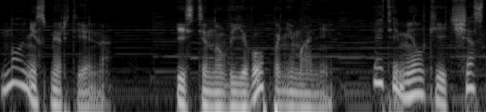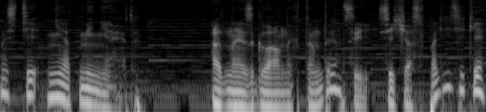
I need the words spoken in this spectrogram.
но не смертельно. Истину в его понимании эти мелкие частности не отменяют. Одна из главных тенденций сейчас в политике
